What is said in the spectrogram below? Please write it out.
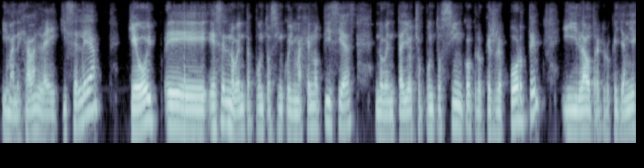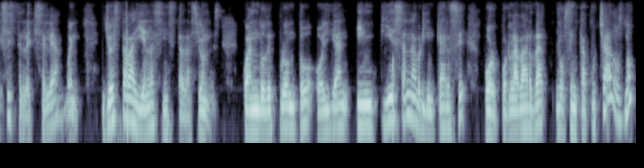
y manejaban la XLA que hoy eh, es el 90.5 Imagen Noticias, 98.5 creo que es Reporte y la otra creo que ya ni existe, la XLA. Bueno, yo estaba ahí en las instalaciones cuando de pronto, oigan, empiezan a brincarse por, por la barda los encapuchados, ¿no?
